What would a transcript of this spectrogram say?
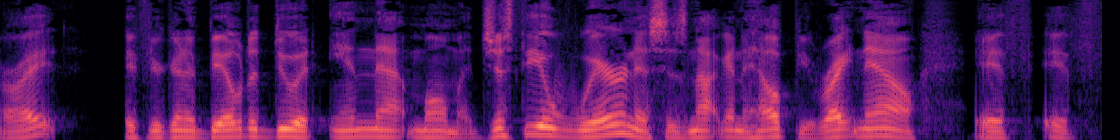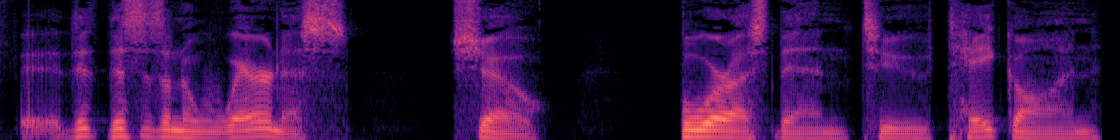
All right if you're going to be able to do it in that moment. Just the awareness is not going to help you. Right now, if if uh, this is an awareness show for us then to take on,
